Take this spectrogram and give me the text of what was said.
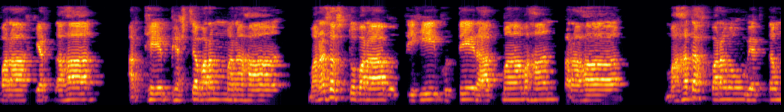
ಪರಾಹ್ಯರ್ಥ ಅರ್ಥೇಭ್ಯಶ್ಚ ಪರಂ ಮನಃ ಮನಸಸ್ತು ಪರಾ ಬುದ್ಧಿ ಬುದ್ಧೇರಾತ್ಮ ಮಹಾನ್ ಪರಃ ಮಹತಃ ಪರಮೌ ವ್ಯಕ್ತಂ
